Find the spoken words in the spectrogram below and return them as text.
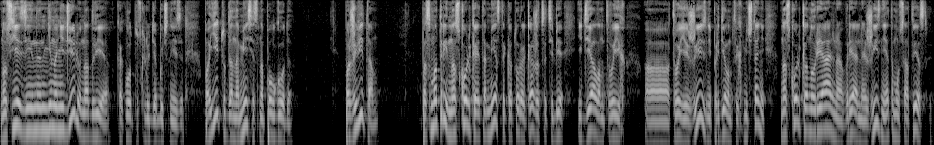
Но съезди не на неделю, на две, как в отпуск люди обычно ездят. Поедь туда на месяц, на полгода. Поживи там. Посмотри, насколько это место, которое кажется тебе идеалом твоих, э, твоей жизни, пределом твоих мечтаний, насколько оно реально в реальной жизни этому соответствует.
